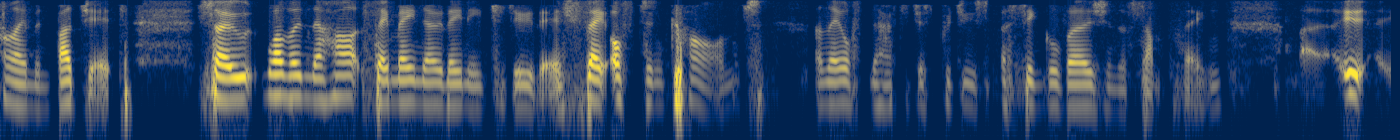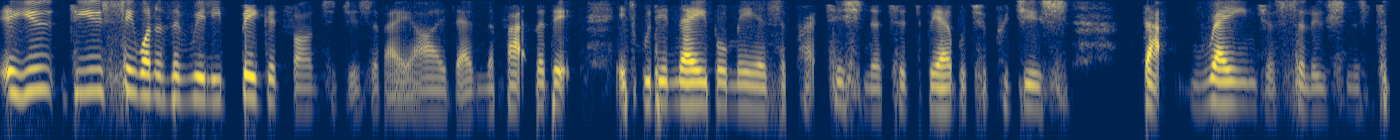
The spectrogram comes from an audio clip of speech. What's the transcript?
time and budget. So while in their hearts they may know they need to do this, they often can't and they often have to just produce a single version of something. Uh, you, do you see one of the really big advantages of AI then, the fact that it, it would enable me as a practitioner to, to be able to produce that range of solutions to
